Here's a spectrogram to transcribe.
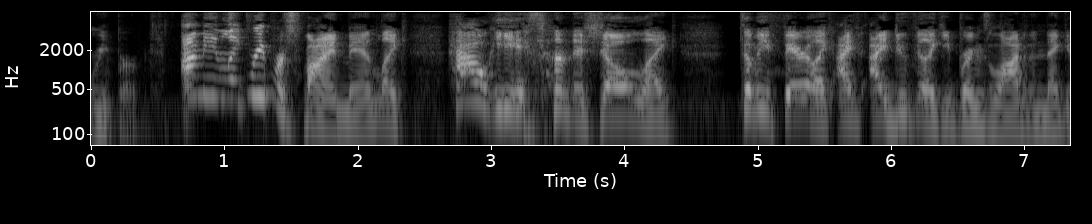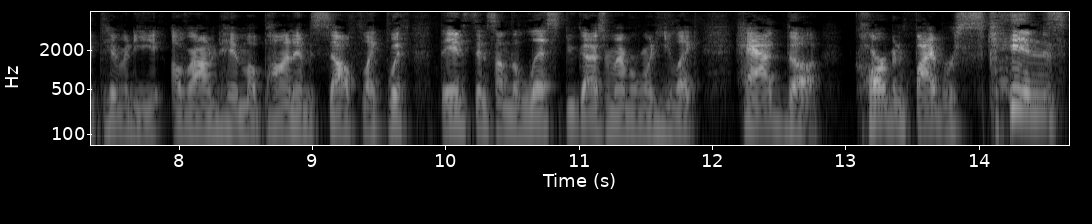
Reaper. I mean, like, Reaper's fine, man. Like, how he is on the show, like, to be fair, like I, I do feel like he brings a lot of the negativity around him upon himself. Like with the instance on the list, you guys remember when he like had the carbon fiber skins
